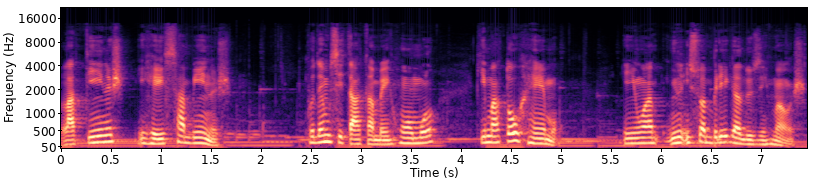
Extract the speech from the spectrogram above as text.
latinos e reis sabinos. Podemos citar também Rômulo, que matou Remo em, uma, em sua briga dos irmãos,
